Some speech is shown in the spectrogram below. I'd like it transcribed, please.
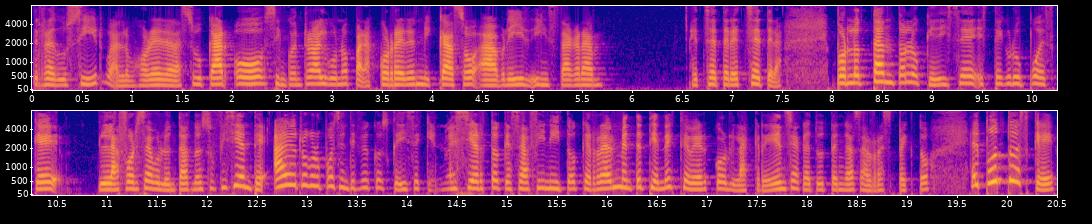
reducir, a lo mejor era el azúcar, o sin control alguno para correr, en mi caso, a abrir Instagram, etcétera, etcétera. Por lo tanto, lo que dice este grupo es que la fuerza de voluntad no es suficiente. Hay otro grupo de científicos que dice que no es cierto que sea finito, que realmente tiene que ver con la creencia que tú tengas al respecto. El punto es que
